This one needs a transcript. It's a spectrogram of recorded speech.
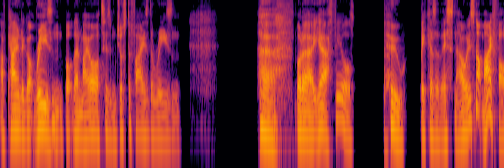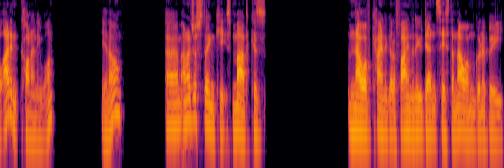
I've kind of got reason, but then my autism justifies the reason. but uh, yeah, I feel poo because of this now. And it's not my fault. I didn't con anyone, you know? Um, and I just think it's mad because now I've kind of got to find a new dentist, and now I'm going to be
